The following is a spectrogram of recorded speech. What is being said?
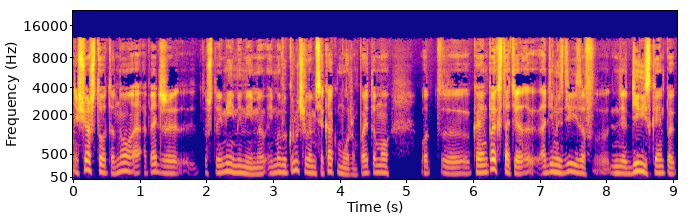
еще что-то. Но, опять же, то, что имеем, имеем. И мы выкручиваемся как можем. Поэтому вот э, КНП, кстати, один из девизов, э, девиз КНП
